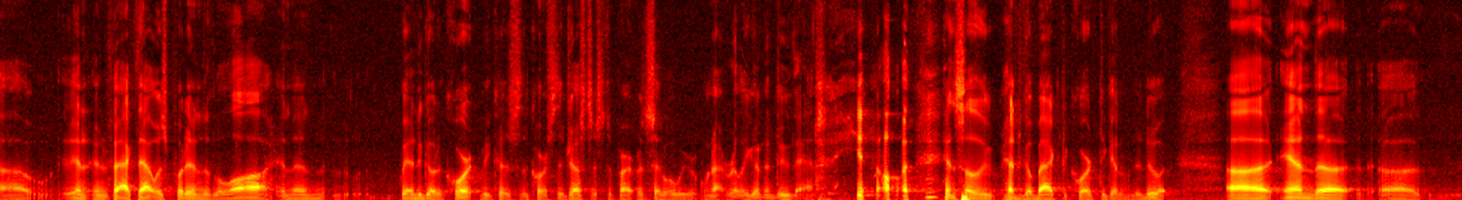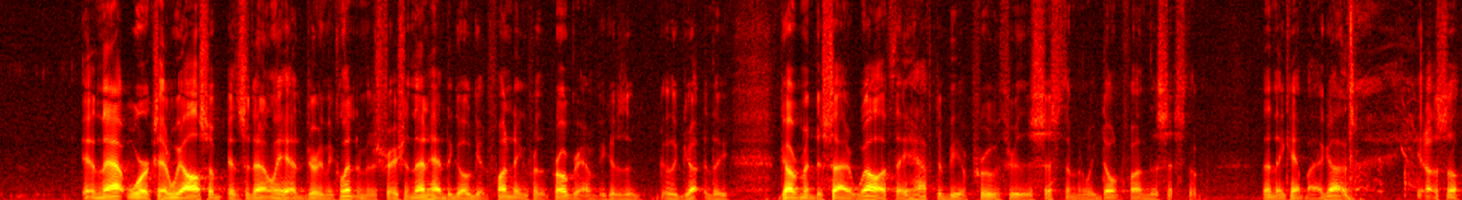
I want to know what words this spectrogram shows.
uh, in, in, fact, that was put into the law, and then we had to go to court because, of course, the Justice Department said, "Well, we are not really going to do that," you know, and so we had to go back to court to get them to do it. Uh, and uh, uh, and that works. And we also, incidentally, had during the Clinton administration, then had to go get funding for the program because the, the, the government decided, well, if they have to be approved through the system and we don't fund the system, then they can't buy a gun. you know, so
